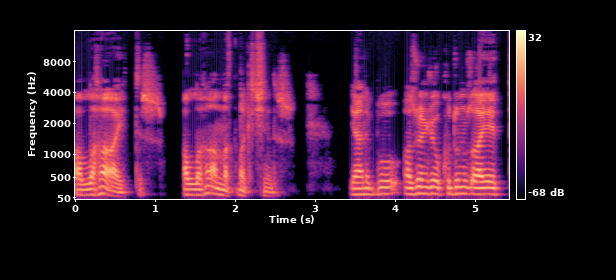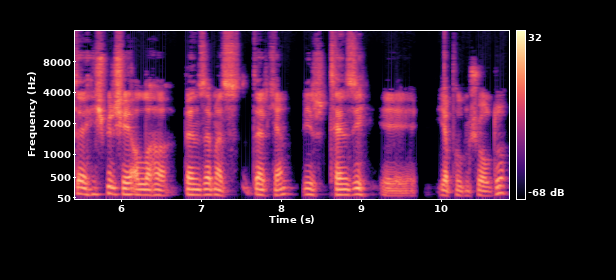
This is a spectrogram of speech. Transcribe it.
Allah'a aittir. Allah'ı anlatmak içindir. Yani bu az önce okuduğumuz ayette hiçbir şey Allah'a benzemez derken bir tenzih e, yapılmış oldu.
